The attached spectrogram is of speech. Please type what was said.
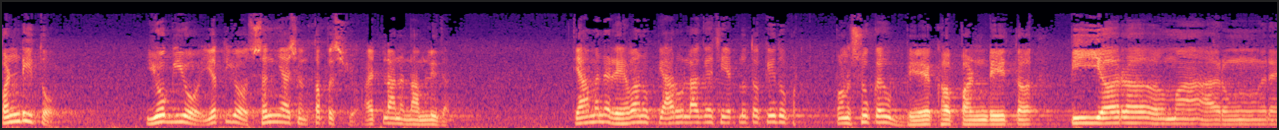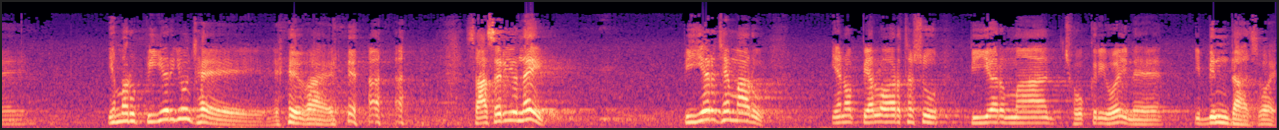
પંડિતો, યોગીઓ, યતિઓ, સંન્યાસીઓ, તપસ્વીઓ એટલાના નામ લીધા. ત્યાં મને રહેવાનું પ્યારું લાગે છે એટલું તો કીધું પણ શું કહ્યું? ભેખ પંડિત પિયર મારું રે. એ મારું પિયરિયું છે. ભાઈ. સાસરિયું નહીં. પિયર છે મારું. એનો પેલો અર્થ શું? પિયરમાં છોકરી હોય ને, એ બિંદાસ હોય.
